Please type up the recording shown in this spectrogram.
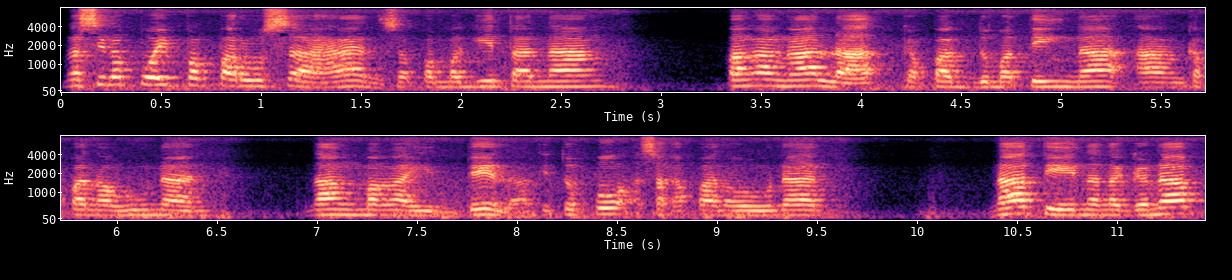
na sila po ay paparusahan sa pamagitan ng pangangalat kapag dumating na ang kapanahunan ng mga hintil. At ito po sa kapanahunan natin na naganap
